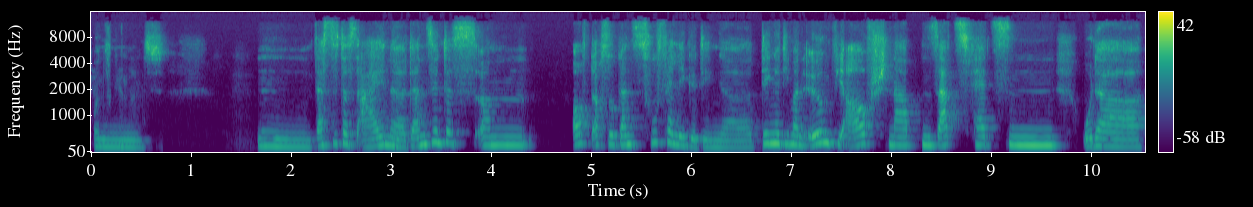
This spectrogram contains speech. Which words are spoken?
Ja, und genau. mh, das ist das eine. Dann sind es ähm, oft auch so ganz zufällige Dinge. Dinge, die man irgendwie aufschnappt, ein Satzfetzen oder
